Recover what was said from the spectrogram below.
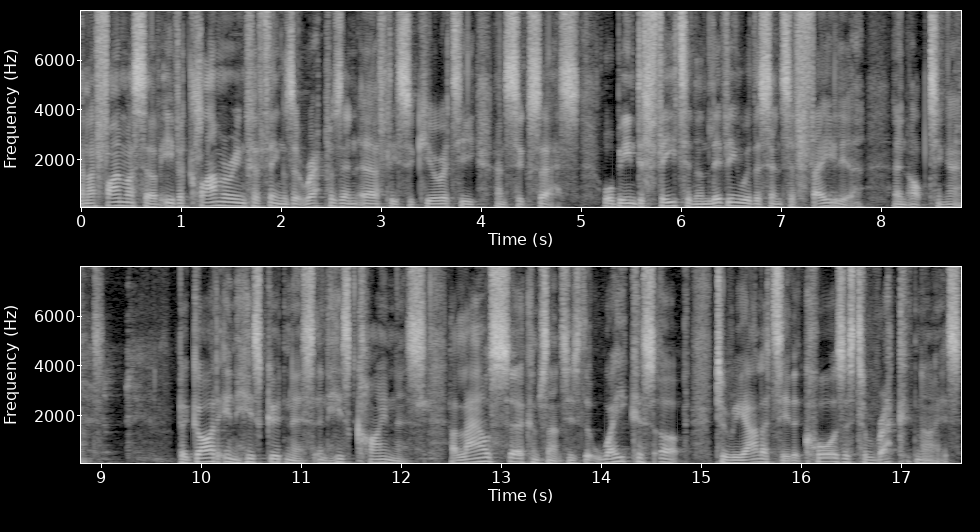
And I find myself either clamoring for things that represent earthly security and success, or being defeated and living with a sense of failure and opting out. But God, in His goodness and His kindness, allows circumstances that wake us up to reality, that cause us to recognize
